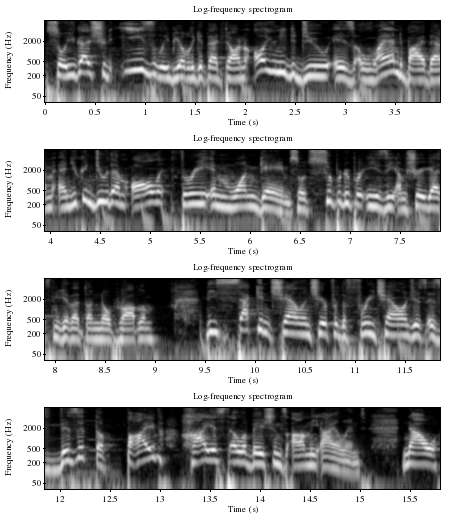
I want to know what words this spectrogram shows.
So you guys should easily be able to get that done. All you need to do is land by them, and you can do them all three in one game. So it's super duper easy. I'm sure you guys can get that done no problem. The second challenge here for the free challenges is visit the five highest elevations on the island. Now,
